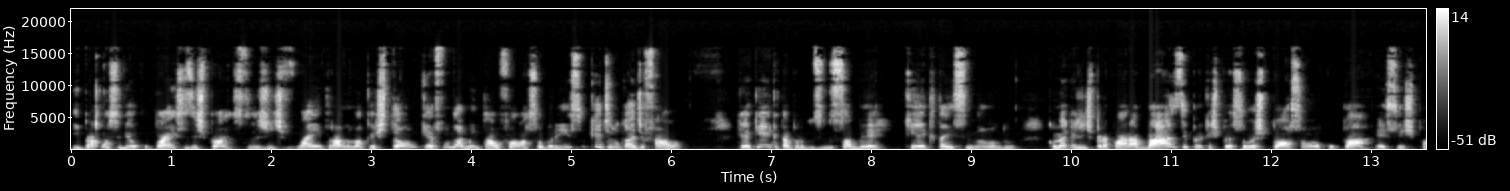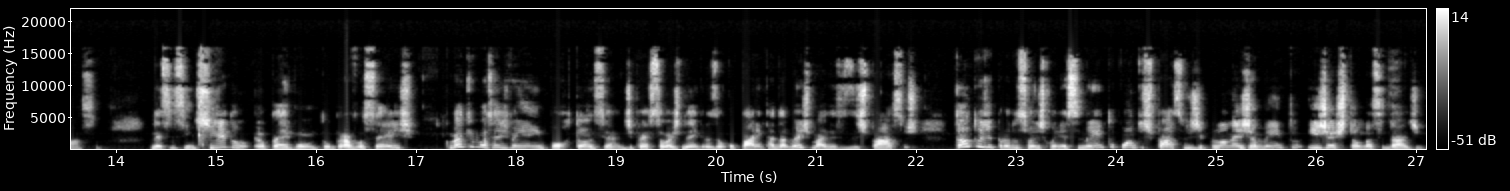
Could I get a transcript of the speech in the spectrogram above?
E para conseguir ocupar esses espaços, a gente vai entrar numa questão que é fundamental falar sobre isso, que é de lugar de fala que é quem é que está produzindo saber, quem é que está ensinando, como é que a gente prepara a base para que as pessoas possam ocupar esse espaço. Nesse sentido, eu pergunto para vocês como é que vocês veem a importância de pessoas negras ocuparem cada vez mais esses espaços, tanto de produção de conhecimento quanto espaços de planejamento e gestão da cidade?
